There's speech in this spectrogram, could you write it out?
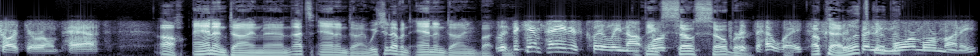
chart their own path. Oh, anodyne, man, that's anodyne. We should have an anodyne button. The campaign is clearly not Being working. so sober that way. Okay, they're let's spending more and more money,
